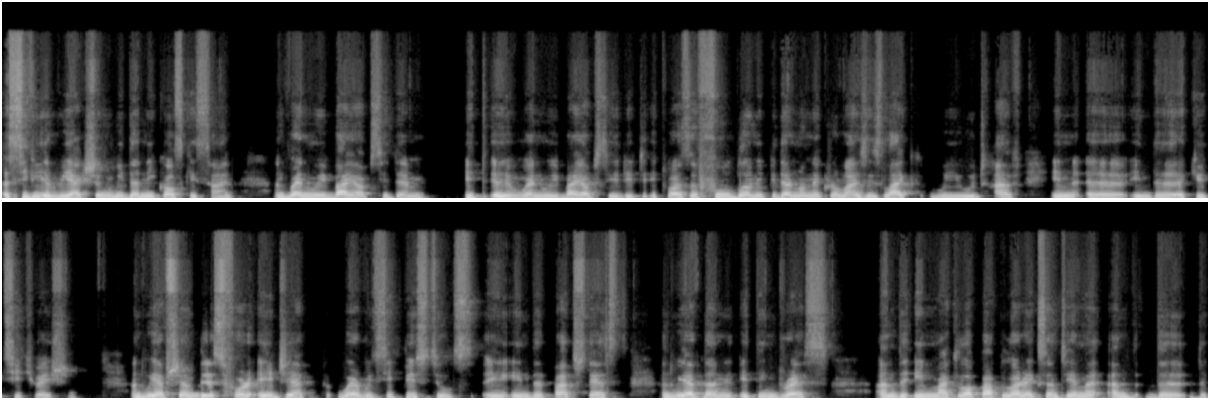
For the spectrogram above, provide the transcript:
a severe reaction with the Nikolsky sign. And when we biopsied them, it uh, when we biopsied it, it was a full-blown epidermal necrolysis like we would have in uh, in the acute situation. And we have shown this for AGEP, where we see pustules in, in the patch test, and we have done it in DRESS and the in maculopapular exanthema, and the, the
